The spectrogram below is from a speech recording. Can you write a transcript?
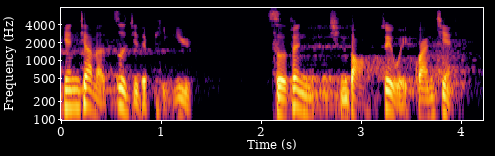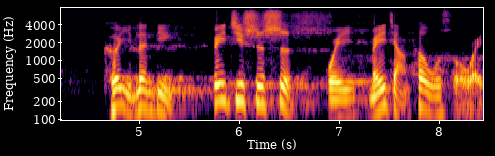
添加了自己的评语。此份情报最为关键，可以认定飞机失事为美蒋特务所为。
